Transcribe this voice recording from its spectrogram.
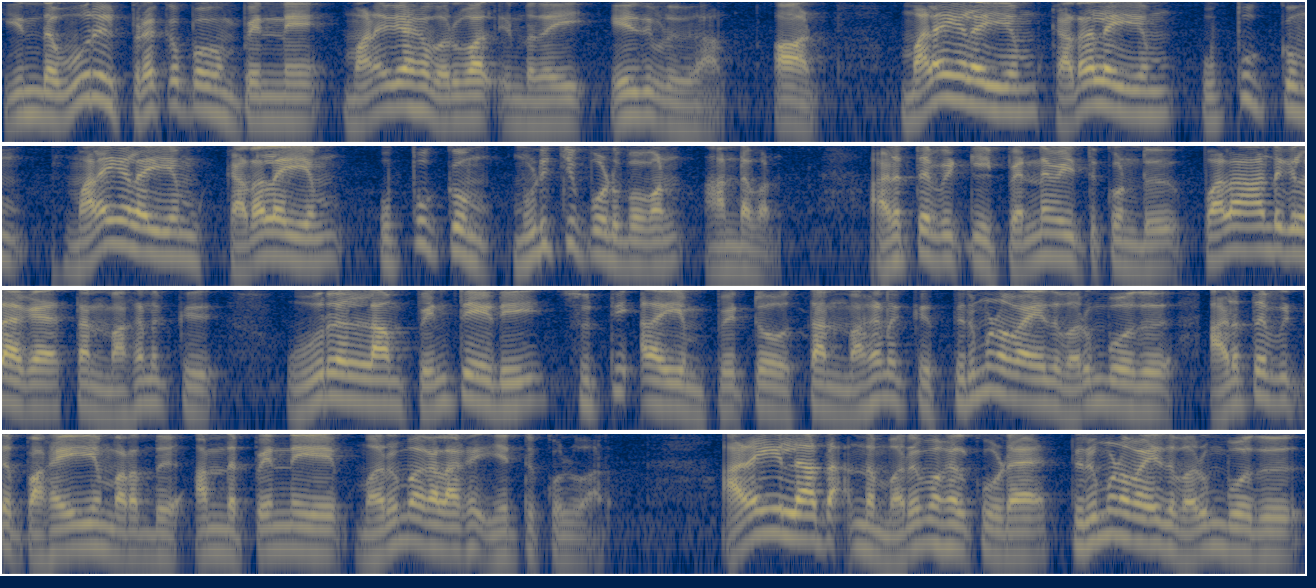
இந்த ஊரில் பிறக்கப் போகும் பெண்ணே மனைவியாக வருவாள் என்பதை எழுதிவிடுகிறான். ஆண். மலைகளையும் கடலையும் உப்புக்கும் மலைகளையும் கடலையும் உப்புக்கும் முடிச்சு போடுபவன் ஆண்டவன். அடுத்த வீட்டில் பெண்ணை வைத்துக்கொண்டு பல ஆண்டுகளாக தன் மகனுக்கு ஊரெல்லாம் பெண் தேடி சுற்றி அலையும் பெற்றோர் தன் மகனுக்கு திருமண வயது வரும்போது அடுத்த வீட்டு பகையையும் மறந்து அந்த பெண்ணையே மருமகளாக ஏற்றுக்கொள்வார். அழகில்லாத அந்த மருமகள் கூட திருமண வயது வரும்போது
